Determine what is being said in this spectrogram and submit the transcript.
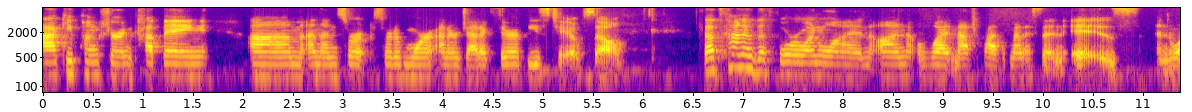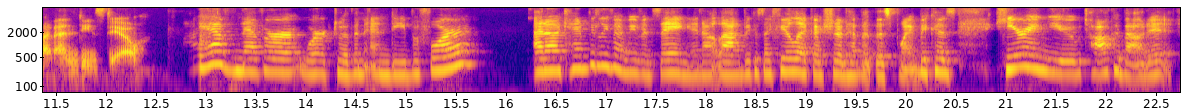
acupuncture and cupping um, and then sort, sort of more energetic therapies too. So that's kind of the 411 on what naturopathic medicine is and what nds do i have never worked with an nd before and I can't believe I'm even saying it out loud because I feel like I should have at this point. Because hearing you talk about it,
